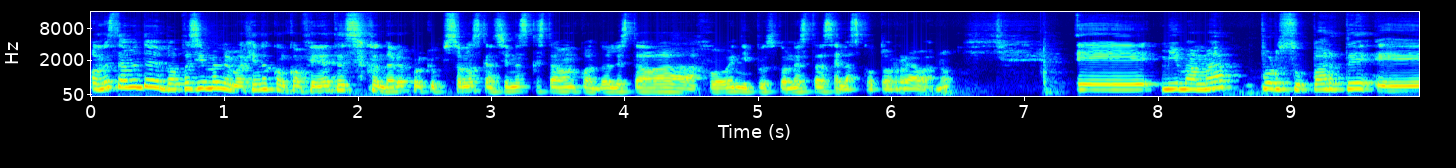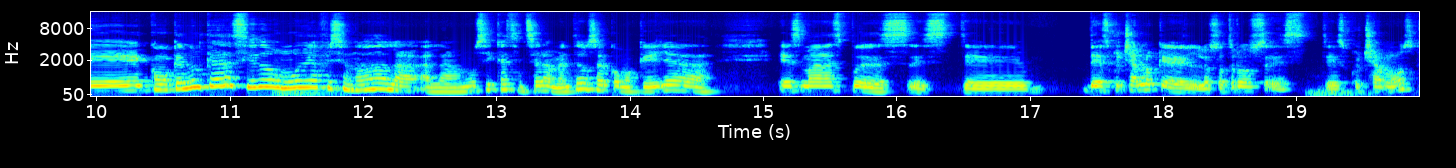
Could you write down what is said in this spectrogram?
honestamente mi papá sí me lo imagino con confidente de secundaria porque pues, son las canciones que estaban cuando él estaba joven y pues con estas se las cotorreaba, ¿no? Eh, mi mamá, por su parte, eh, como que nunca ha sido muy aficionada a la, a la, música, sinceramente. O sea, como que ella es más, pues, este, de escuchar lo que los otros este, escuchamos.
